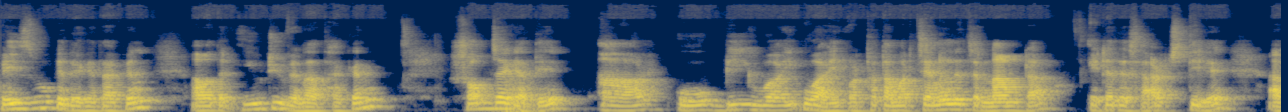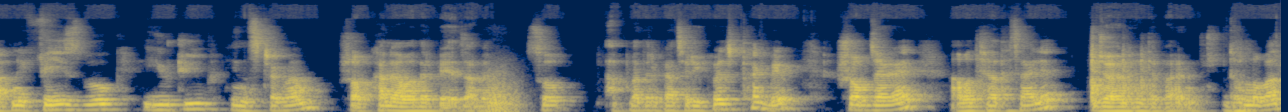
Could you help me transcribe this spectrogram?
ফেসবুকে দেখে থাকেন, আমাদের ইউটিউবে না থাকেন, সব জায়গাতে R O B Y Y অর্থাৎ আমার চ্যানেলের যে নামটা এটাতে সার্চ দিলে আপনি ফেসবুক ইউটিউব ইনস্টাগ্রাম সবখানে আমাদের পেয়ে যাবেন। সো আপনাদের কাছে রিকোয়েস্ট থাকবে, সব জায়গায় আমাদের সাথে চাইলে জয়েন হতে পারেন। ধন্যবাদ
